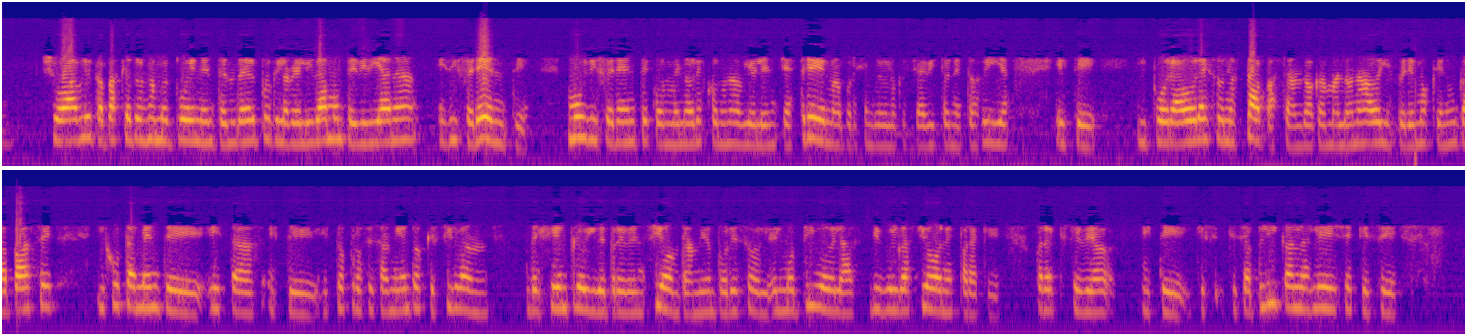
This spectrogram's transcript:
yo hablo y capaz que otros no me pueden entender porque la realidad montevideana es diferente, muy diferente con menores con una violencia extrema, por ejemplo, de lo que se ha visto en estos días, este, y por ahora eso no está pasando acá en Maldonado y esperemos que nunca pase. y justamente estas, este, estos procesamientos que sirvan de ejemplo y de prevención también, por eso el, motivo de las divulgaciones, para que, para que se vea, este, que se, que se aplican las leyes, que se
